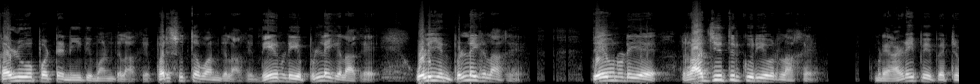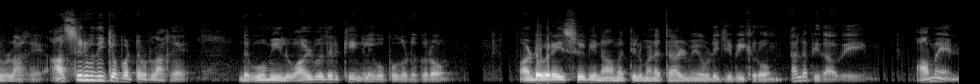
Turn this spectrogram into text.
கழுவப்பட்ட நீதிமான்களாக பரிசுத்தவான்களாக தேவனுடைய பிள்ளைகளாக ஒளியின் பிள்ளைகளாக தேவனுடைய ராஜ்யத்திற்குரியவர்களாக நம்முடைய அழைப்பை பெற்றவர்களாக ஆசீர்வதிக்கப்பட்டவர்களாக இந்த பூமியில் வாழ்வதற்கு எங்களை ஒப்புக் கொடுக்கிறோம் ஆண்டவரை சுபி நாமத்தில் மனத்தாழ்மையோடு ஜெபிக்கிறோம். நல்ல பிதாவே. ஆமேன்.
